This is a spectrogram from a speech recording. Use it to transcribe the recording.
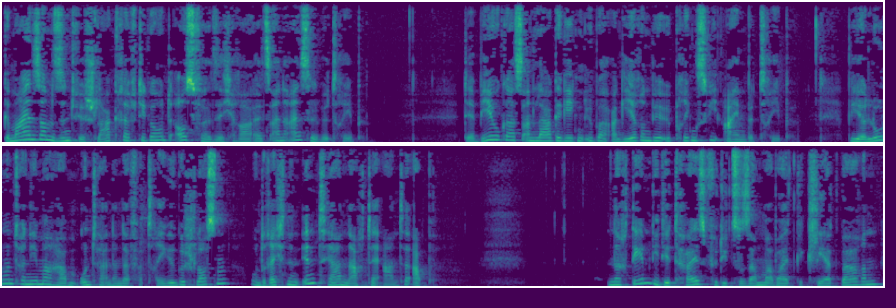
Gemeinsam sind wir schlagkräftiger und ausfallsicherer als ein Einzelbetrieb. Der Biogasanlage gegenüber agieren wir übrigens wie ein Betrieb. Wir Lohnunternehmer haben untereinander Verträge geschlossen und rechnen intern nach der Ernte ab. Nachdem die Details für die Zusammenarbeit geklärt waren,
